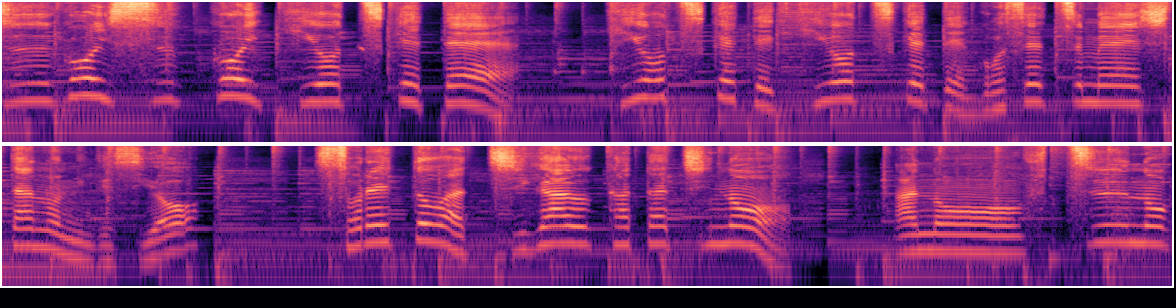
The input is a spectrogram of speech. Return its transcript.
すごいすっごい気をつけて気をつけて気をつけてご説明したのにですよ。それとは違う形のあのー、普通の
